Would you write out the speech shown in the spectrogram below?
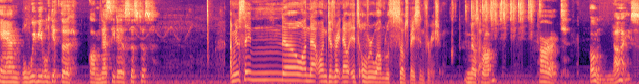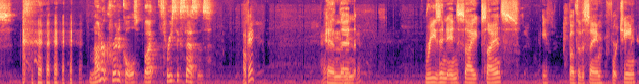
and will we be able to get the um, Nessie to assist us? I'm going to say no on that one because right now it's overwhelmed with subspace information. No So- problem. All right. Oh, nice. None are criticals, but three successes. Okay. And then reason, insight, science, both are the same. Fourteen,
